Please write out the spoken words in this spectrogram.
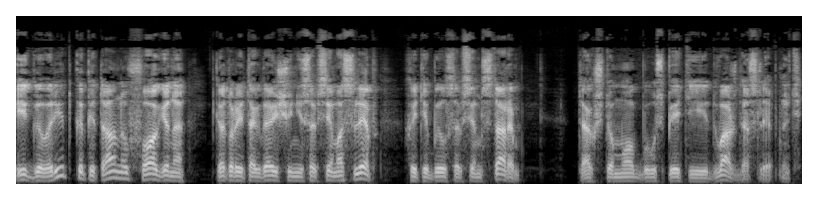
и говорит капитану Фогена, который тогда еще не совсем ослеп, хоть и был совсем старым, так что мог бы успеть и дважды ослепнуть.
